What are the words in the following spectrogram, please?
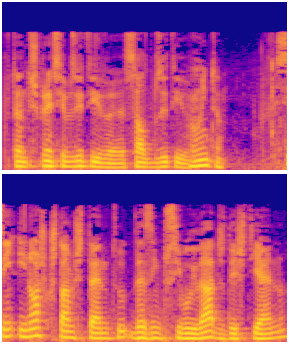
Portanto, experiência positiva, saldo positivo. Muito. Sim, e nós gostámos tanto das impossibilidades deste ano,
